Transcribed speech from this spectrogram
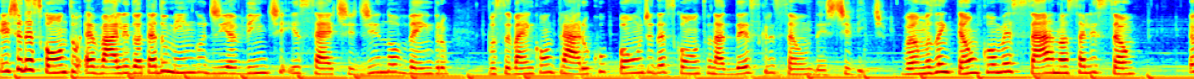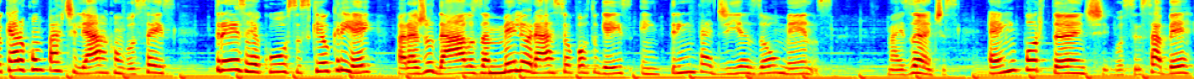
Este desconto é válido até domingo, dia 27 de novembro. Você vai encontrar o cupom de desconto na descrição deste vídeo. Vamos então começar nossa lição. Eu quero compartilhar com vocês três recursos que eu criei para ajudá-los a melhorar seu português em 30 dias ou menos. Mas antes, é importante você saber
